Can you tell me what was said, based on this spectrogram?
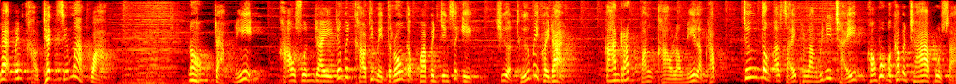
และเป็นข่าวเท็จเสียมากกว่า นอกจากนี้ข่าวส่วนใหญ่ยังเป็นข่าวที่ไม่ตรงกับความเป็นจริงซะอีก เชื่อถือไม่ค่อยได้ การรับฟังข่าวเหล่านี้ล่ะครับ จึงต้องอาศัยพลังวินิจฉัยของผู้บังคับบัญชาผู้สา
